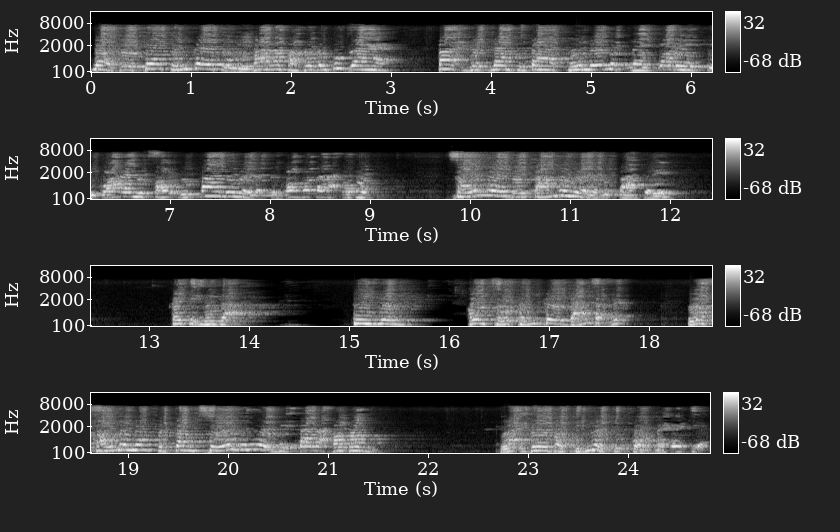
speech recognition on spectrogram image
Bởi vì theo thống kê của ủy ban an toàn giao thông quốc gia, tại Việt Nam chúng ta cứ mỗi một ngày qua đi thì có 26 đến 30 người là tử vong do tai nạn giao thông. 60 đến 80 người là bị tàn phế. Các chị minh giảm tuy nhiên, con số thống kê đáng sợ nhất là 65% số những người bị tai nạn giao thông lại rơi vào chính người trụ cột này, các anh chị ạ.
